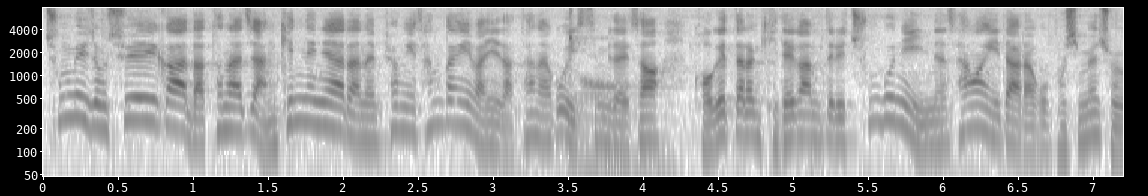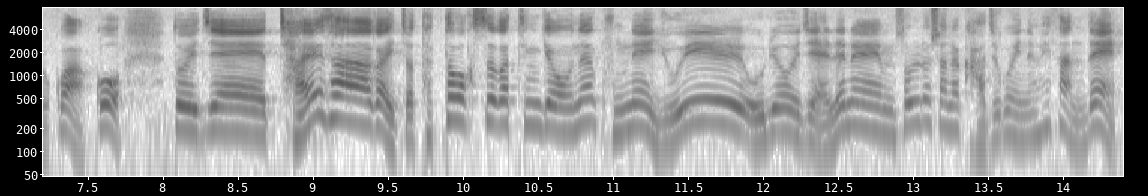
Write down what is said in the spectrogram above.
충분히 좀 수요가 나타나지 않겠느냐라는 평이 상당히 많이 나타나고 있습니다. 그래서 거기에 따른 기대감들이 충분히 있는 상황이다라고 보시면 좋을 것 같고 또 이제 자회사가 있죠. 닥터웍스 같은 경우는 국내 유일 의료 이제 LLM 솔루션을 가지고 있는 회사인데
